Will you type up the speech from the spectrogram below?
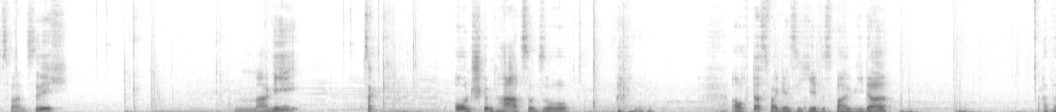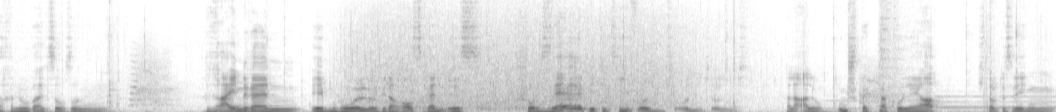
20. Magie. Zack. Und stimmt Harz und so. Auch das vergesse ich jedes Mal wieder. Einfach nur, weil es so, so ein Reinrennen, eben holen und wieder rausrennen ist. Schon sehr repetitiv und, und, und keine Ahnung, unspektakulär. Ich glaube, deswegen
